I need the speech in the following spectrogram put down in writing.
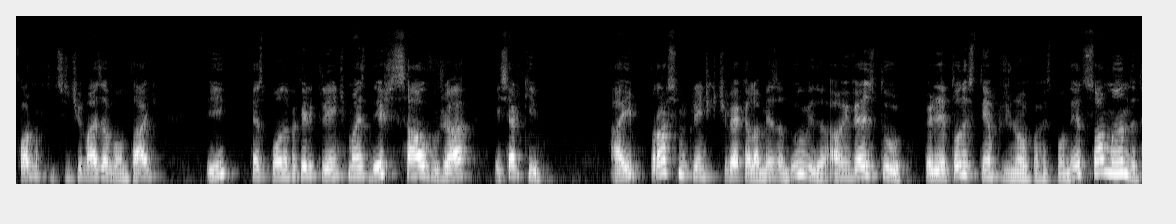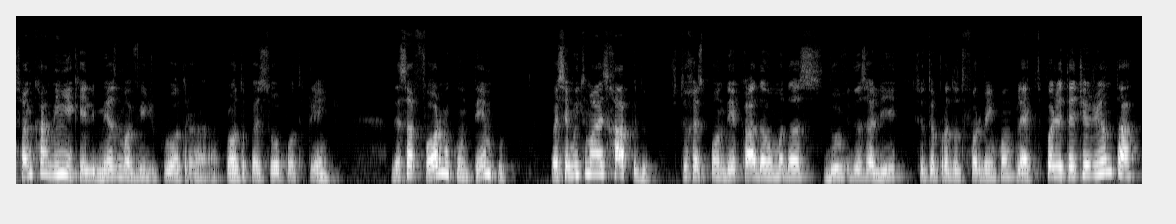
forma que tu te sentir mais à vontade, e responda para aquele cliente, mas deixe salvo já esse arquivo. Aí, próximo cliente que tiver aquela mesma dúvida, ao invés de tu perder todo esse tempo de novo para responder, só manda, só encaminha aquele mesmo vídeo para outra, outra pessoa, para outro cliente. Dessa forma, com o tempo, vai ser muito mais rápido de tu responder cada uma das dúvidas ali, se o teu produto for bem complexo. Pode até te adiantar.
